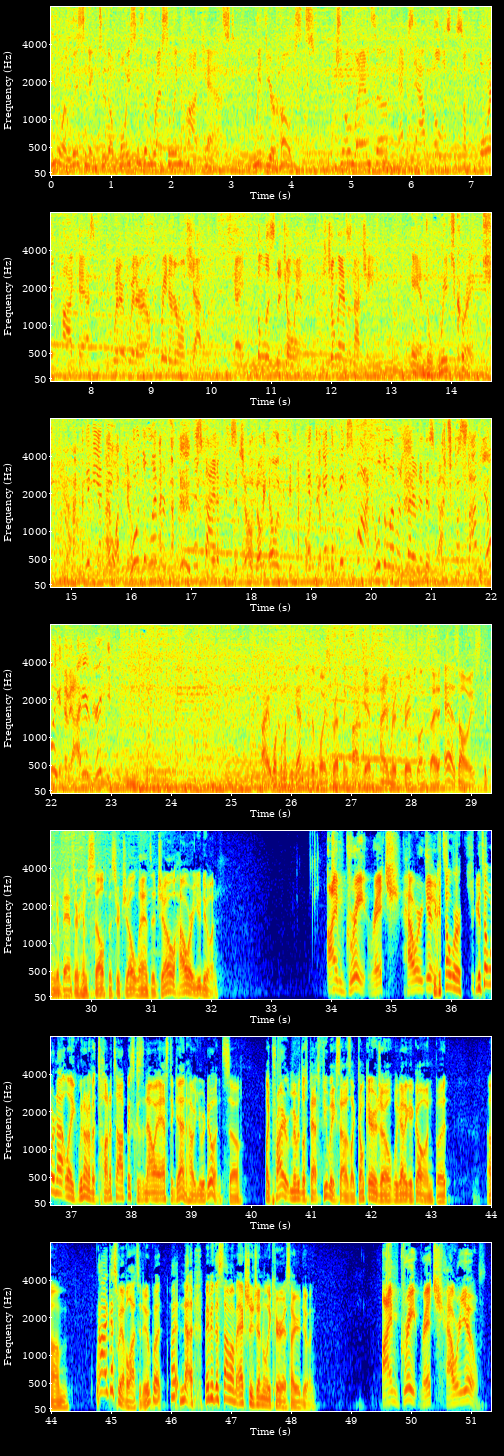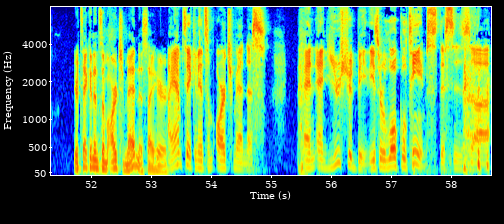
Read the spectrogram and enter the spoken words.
You are listening to the Voices of Wrestling podcast with your hosts, Joe Lanza X out and go listen to some boring podcast where they're, where they're afraid of their own shadow. Okay? Don't listen to Joe Lanza. Because Joe Lanza's not changing. And Rich Kraetsch. Give me a I name. like him. Who delivers this guy in a big spot? Joe, don't yell at me. I like In, in the big spot, who delivers better than this guy? Stop yelling at me. I agree. All right, welcome once again to the Voice Wrestling Podcast. I am Rich Kraetsch alongside, as always, the king of banter himself, Mr. Joe Lanza. Joe, how are you doing? I'm great, Rich. How are you? You can tell we're you can tell we're not like we don't have a ton of topics because now I asked again how you were doing. So like prior, remember those past few weeks, I was like, "Don't care, Joe. We got to get going." But um, I guess we have a lot to do. But I, no, maybe this time I'm actually genuinely curious how you're doing. I'm great, Rich. How are you? You're taking in some Arch Madness, I hear. I am taking in some arch madness. And and you should be. These are local teams. This is uh,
